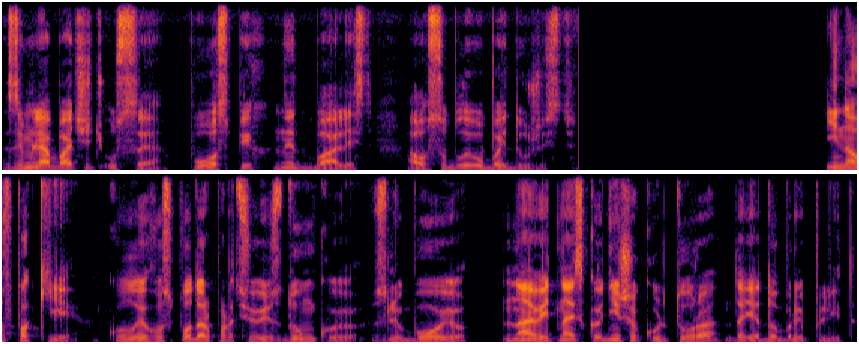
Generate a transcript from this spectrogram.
Земля бачить усе: поспіх, недбалість, а особливо байдужість. І навпаки, коли господар працює з думкою, з любов'ю, навіть найскладніша культура дає добрий плід.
